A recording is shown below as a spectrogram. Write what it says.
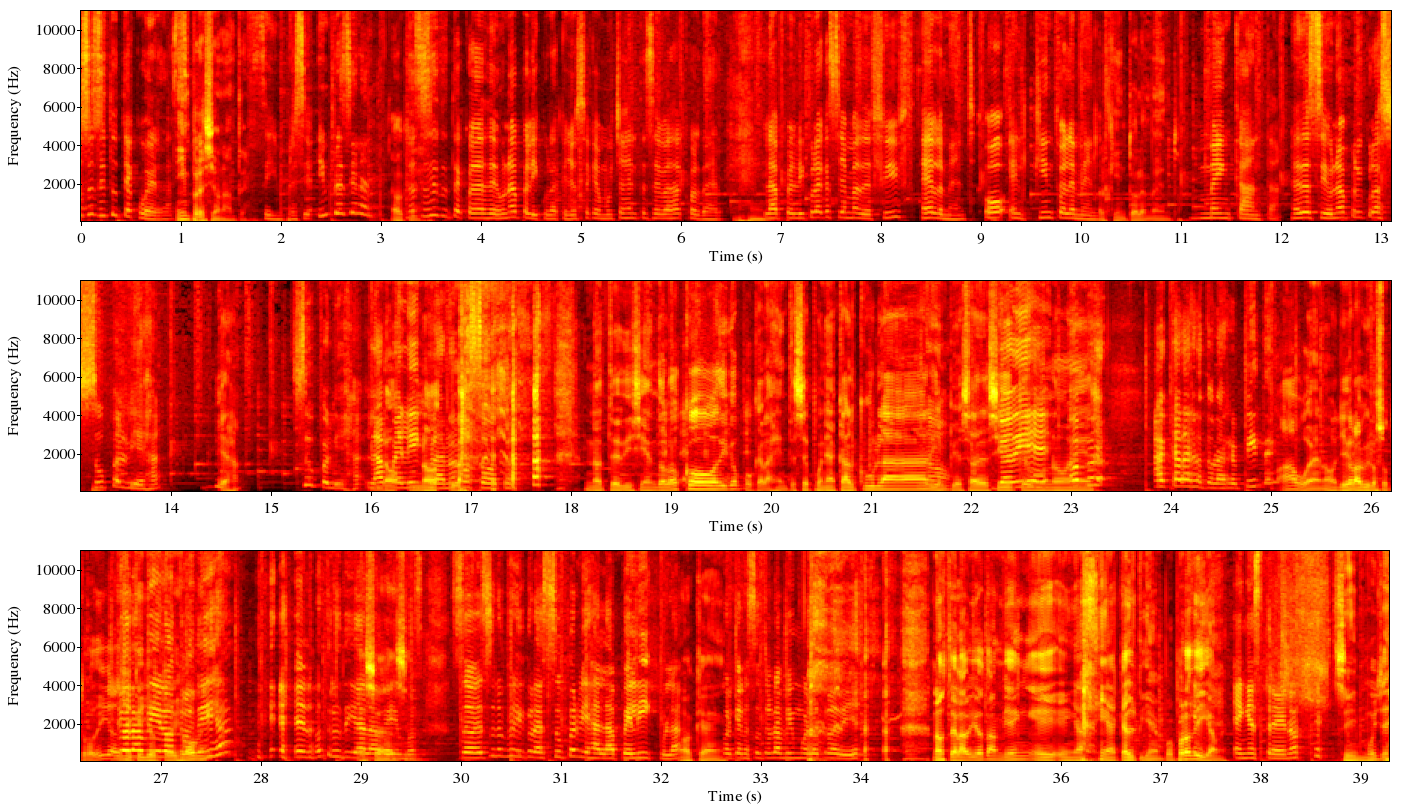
Sé si tú te acuerdas. Impresionante. Sí, impresio impresionante. Okay. No sé si tú te acuerdas de una película que yo sé que mucha gente se va a acordar. Uh -huh. La película que se llama The Fifth Element o El Quinto Elemento. El Quinto Elemento. Me encanta. Es decir, una película súper vieja. Vieja. Súper vieja. La no, película, no, no la... nosotros. no estoy diciendo los códigos porque la gente se pone a calcular y empieza a decir dije, que uno oh, es... a cada rato la repiten. Ah, bueno, yo la vi los otros días. Yo la que vi yo el otro día. el otro día Eso la vimos. So, es una película súper vieja, la película. Okay. Porque nosotros la vimos el otro día. no, usted la vio también en, en, aquel tiempo. Pero dígame. En estreno. sí, mucho.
